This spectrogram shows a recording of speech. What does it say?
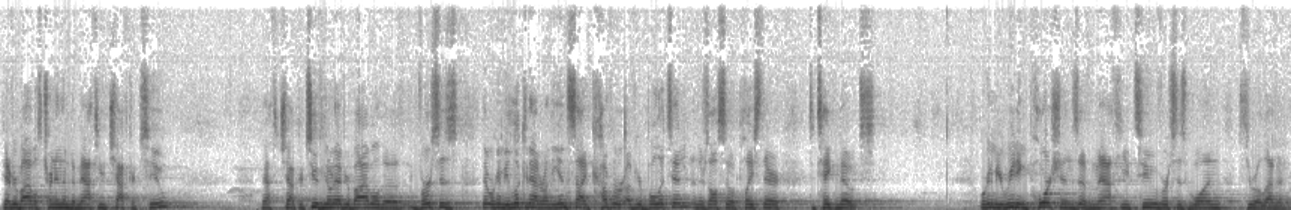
If you have your Bibles, turn in them to Matthew chapter 2. Matthew chapter 2. If you don't have your Bible, the verses that we're going to be looking at are on the inside cover of your bulletin, and there's also a place there to take notes. We're going to be reading portions of Matthew 2, verses 1 through 11.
